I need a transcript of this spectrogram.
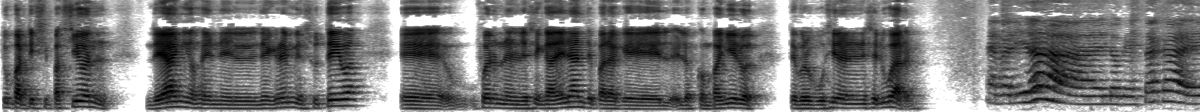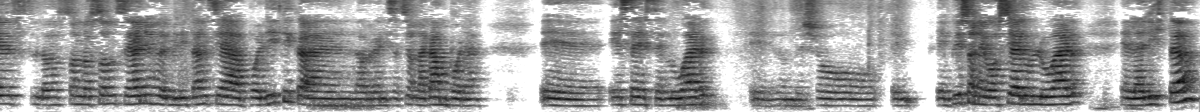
tu participación de años en el, gremio SUTEBA eh, fueron el desencadenante para que los compañeros te propusieran en ese lugar. En realidad lo que destaca es son los 11 años de militancia política en la organización La Cámpora. Eh, ese es el lugar eh, donde yo em, empiezo a negociar un lugar en la lista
